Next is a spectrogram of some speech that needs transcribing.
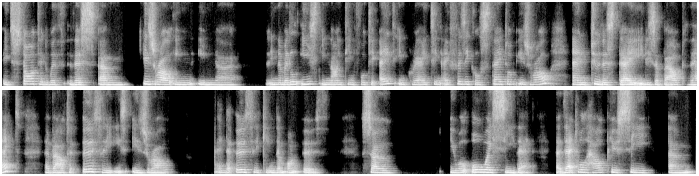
it started with this um, Israel in in uh, in the Middle East in 1948 in creating a physical state of Israel. And to this day, it is about that, about an earthly is Israel and the earthly kingdom on earth. So you will always see that. Uh, that will help you see um,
